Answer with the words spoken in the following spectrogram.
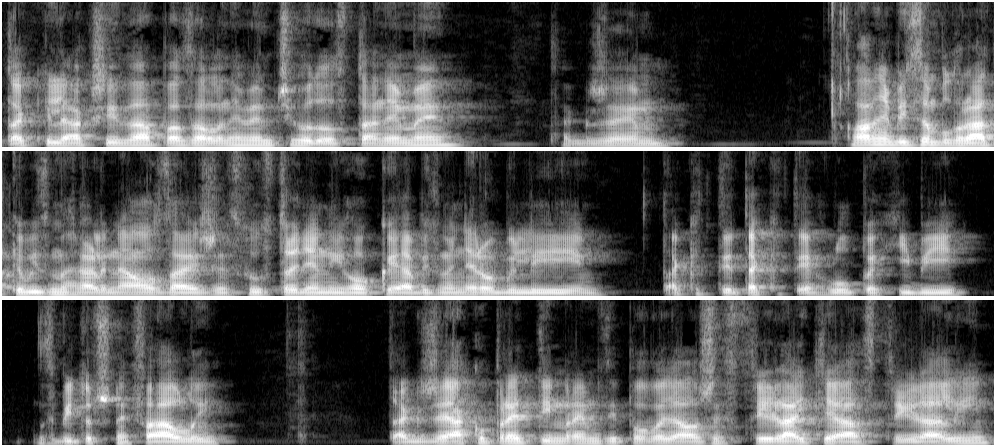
taký ľahší zápas, ale neviem, či ho dostaneme. Takže hlavne by som bol rád, keby sme hrali naozaj že sústredený hokej, aby sme nerobili také tie, také tie hlúpe chyby, zbytočné fauly. Takže ako predtým Remzi povedal, že strieľajte a strieľali,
